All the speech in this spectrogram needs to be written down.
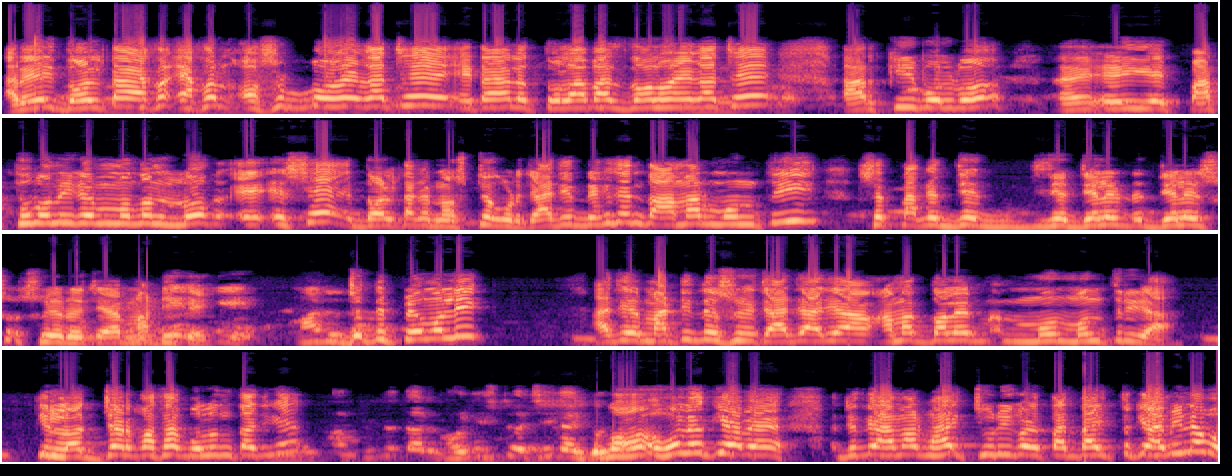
আর এই দলটা এখন এখন অসভ্য হয়ে গেছে এটা হলো তোলাবাজ দল হয়ে গেছে। আর কি বলব এই পার্থভূমিকের মতন লোক এসে দলটাকে নষ্ট করেছে। আজ দেখেছেন তো আমার মন্ত্রী সে তাকে জেলে জেলে শুয়ে রয়েছে মাটিতে। যদি প্রেমলিক আজ মাটিতে শুয়েছে আজ আজ আমার দলের মন্ত্রীরা। কি লজ্জার কথা বলুন তো আজকে? হলে কি হবে? যদি আমার ভাই চুরি করে তার দায়িত্ব কি আমি নেব?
